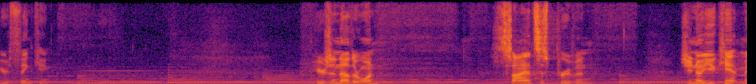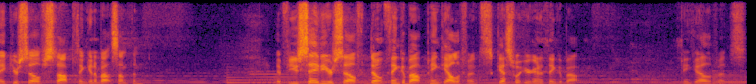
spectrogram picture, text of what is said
your thinking. Here's another one. Science has proven. Do you know you can't make yourself stop thinking about something? If you say to yourself, don't think about pink elephants, guess what you're going to think about? Pink elephants.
